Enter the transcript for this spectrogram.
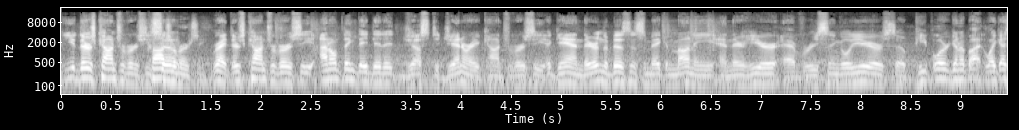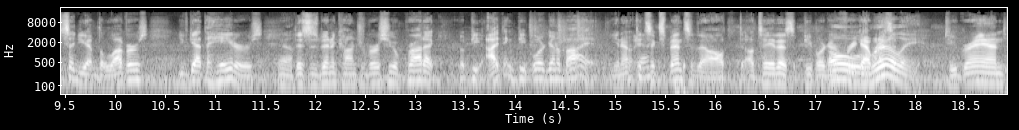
you, there's controversy. So- Controversy. right, there's controversy. I don't think they did it just to generate controversy. Again, they're in the business of making money, and they're here every single year. So people are going to buy. Like I said, you have the lovers, you've got the haters. Yeah. This has been a controversial product, but pe- I think people are going to buy it. You know, it's expensive though. I'll, I'll tell you this: people are going to Oh, freak out. when I say really? Two grand.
